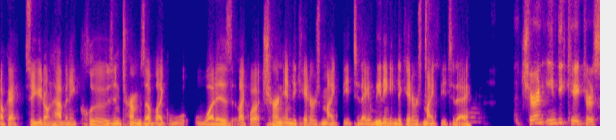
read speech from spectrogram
Okay, so you don't have any clues in terms of like what is like what churn indicators might be today, leading indicators might be today. Churn indicators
